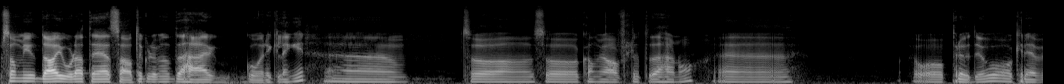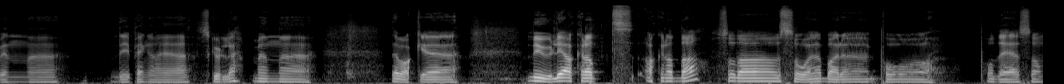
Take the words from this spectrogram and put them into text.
som da gjorde at jeg sa til klubben at det her går ikke lenger. Uh, så, så, kan vi avslutte det her nå. Uh, og prøvde jo å kreve inn uh, de penga jeg skulle, men det var ikke mulig akkurat, akkurat, da. Så da så jeg bare på, på det som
